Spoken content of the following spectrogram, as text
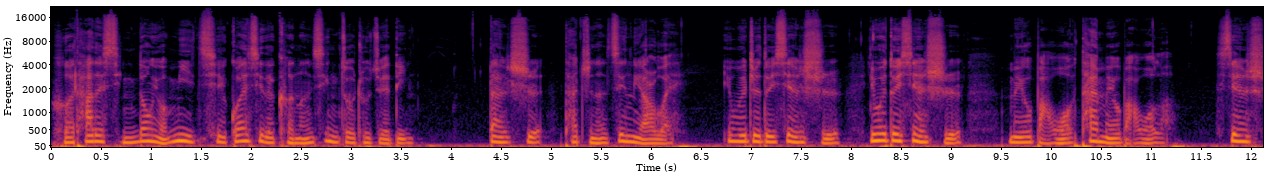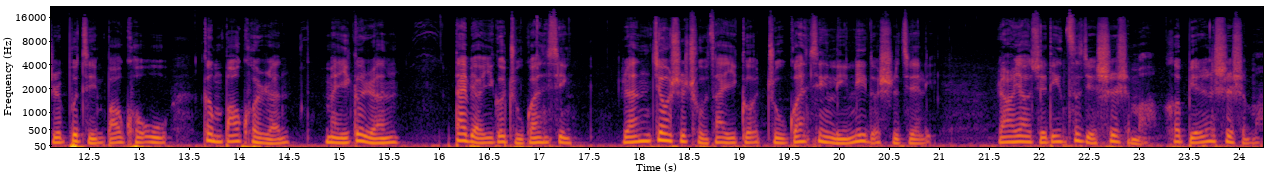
和他的行动有密切关系的可能性做出决定，但是他只能尽力而为，因为这对现实，因为对现实没有把握，太没有把握了。现实不仅包括物，更包括人，每一个人代表一个主观性。人就是处在一个主观性凌厉的世界里，然而要决定自己是什么和别人是什么。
